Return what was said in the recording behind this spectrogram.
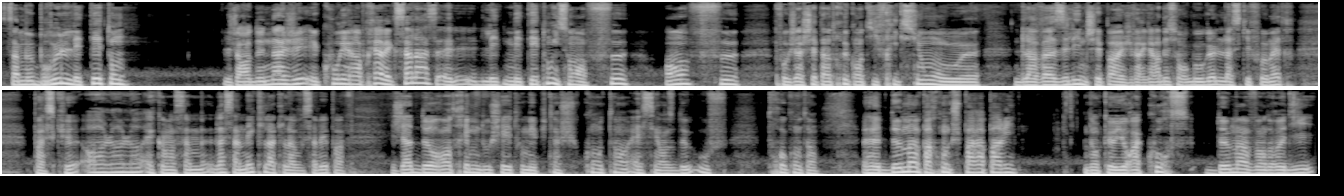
Ça me brûle les tétons. Genre de nager et courir après avec ça là, mes tétons ils sont en feu, en feu. Faut que j'achète un truc anti-friction ou euh, de la vaseline, je sais pas, je vais regarder sur Google là ce qu'il faut mettre. Parce que, oh là là, et eh, comment ça, là ça m'éclate là, vous savez pas. J'ai hâte de rentrer, me doucher et tout. Mais putain, je suis content. Eh, séance de ouf. Trop content. Euh, demain, par contre, je pars à Paris. Donc, euh, il y aura course demain, vendredi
